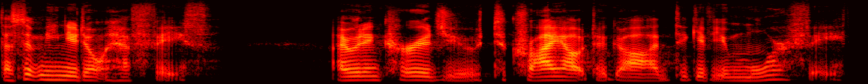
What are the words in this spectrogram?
Doesn't mean you don't have faith. I would encourage you to cry out to God to give you more faith.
